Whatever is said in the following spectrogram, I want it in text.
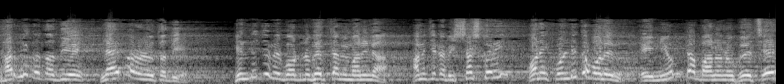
ধার্মিকতা দিয়ে ন্যায়পরণতা দিয়ে। হিন্দুজমের বর্ণভেদকে আমি মানি না। আমি যেটা বিশ্বাস করি, অনেক পণ্ডিত বলেন, এই নিয়মটা বানানো হয়েছে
